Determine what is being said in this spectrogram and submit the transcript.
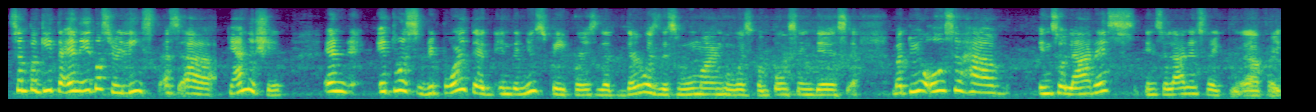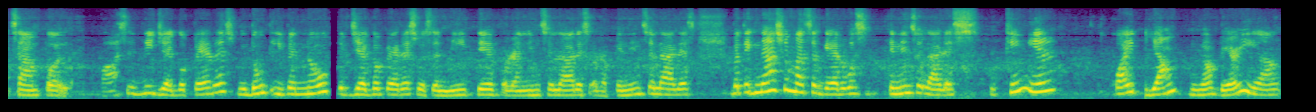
Sampaguita, and it was released as a piano sheet and it was reported in the newspapers that there was this woman who was composing this but we also have insulares insulares like uh, for example possibly Diego Perez. We don't even know if Diego Perez was a native or an insulares or a peninsulares. But Ignacio Masaguer was peninsulares who came here quite young, you know, very young,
